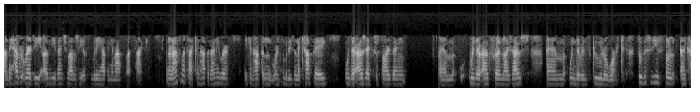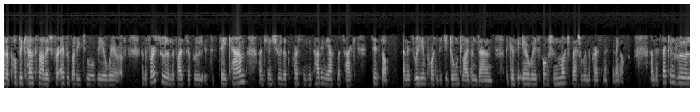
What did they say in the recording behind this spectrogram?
and they have it ready on the eventuality of somebody having an asthma attack. And an asthma attack can happen anywhere. It can happen when somebody's in a cafe, when they're out exercising, um, when they're out for a night out, um, when they're in school or work. So this is useful uh, kind of public health knowledge for everybody to be aware of. And the first rule in the five-step rule is to stay calm and to ensure that the person who's having the asthma attack sits up. And it's really important that you don't lie them down because the airways function much better when the person is sitting up. And the second rule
